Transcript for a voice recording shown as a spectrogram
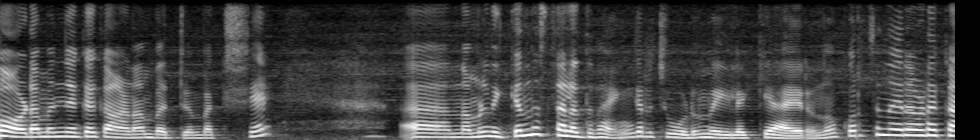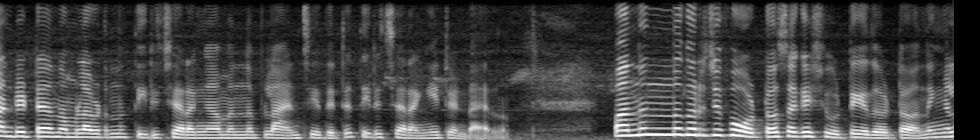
കോടമഞ്ഞൊക്കെ കാണാൻ പറ്റും. പക്ഷേ നമ്മൾ നിൽക്കുന്ന സ്ഥലത്ത് ഭയങ്കര ചൂടും വെയിലൊക്കെ ആയിരുന്നു. കുറച്ച് നേരം അവിടെ കണ്ടിട്ട് നമ്മൾ അവിടെ നിന്ന് തിരിച്ചിറങ്ങാമെന്ന് പ്ലാൻ ചെയ്തിട്ട് തിരിച്ചിറങ്ങിയിട്ടുണ്ടായിരുന്നു. വന്ന് നിന്ന് കുറച്ച് ഫോട്ടോസൊക്കെ ഷൂട്ട് ചെയ്തു കേട്ടോ. നിങ്ങൾ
